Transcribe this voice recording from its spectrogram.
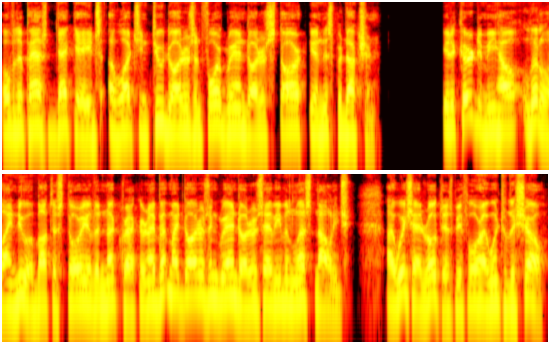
over the past decades of watching two daughters and four granddaughters star in this production. It occurred to me how little I knew about the story of the Nutcracker, and I bet my daughters and granddaughters have even less knowledge. I wish I'd wrote this before I went to the show.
